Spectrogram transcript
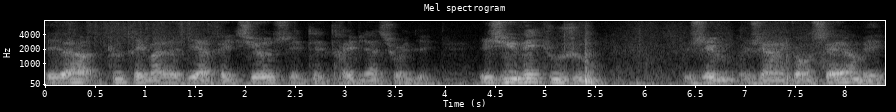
Et là, toutes les maladies infectieuses étaient très bien soignées. Et j'y vais toujours. J'ai un cancer, mais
